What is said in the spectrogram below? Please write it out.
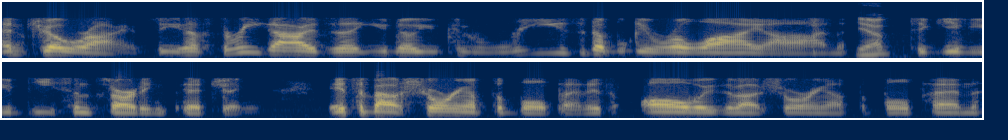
And Joe Ryan. So you have three guys that you know you can reasonably rely on yep. to give you decent starting pitching. It's about shoring up the bullpen. It's always about shoring up the bullpen.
